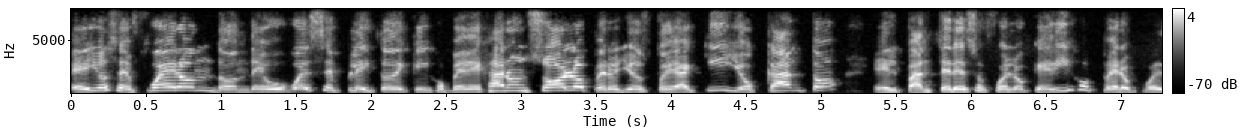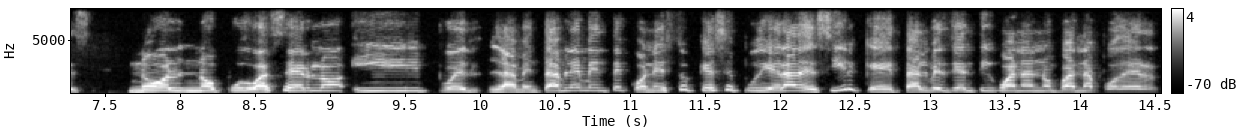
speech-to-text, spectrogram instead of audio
ellos se fueron, donde hubo ese pleito de que dijo, me dejaron solo, pero yo estoy aquí, yo canto, el Panther eso fue lo que dijo, pero pues no, no pudo hacerlo y pues lamentablemente con esto que se pudiera decir, que tal vez ya en Tijuana no van a poder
